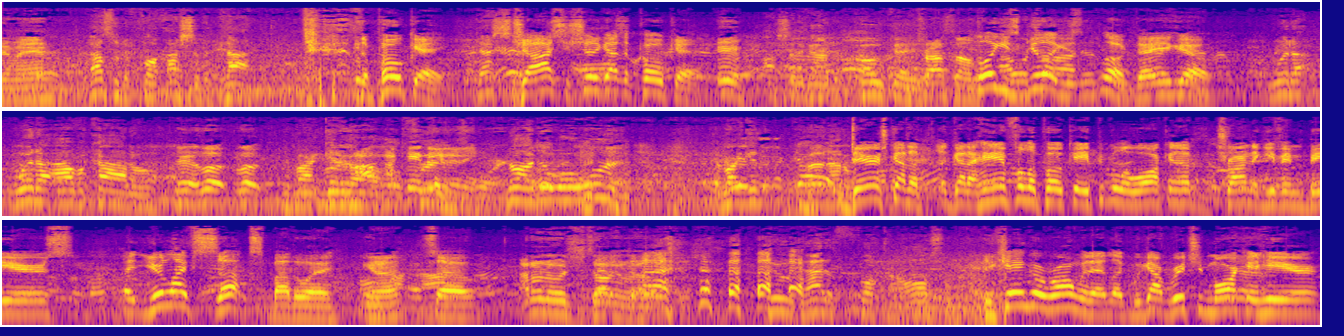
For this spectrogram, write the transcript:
it, man. That's what the fuck I should have got. the poke. That's- Josh, you should have got the poke. Here, I should have got the poke. try some. Look, he's I look, try he's, look. There you go. With a with an avocado. Here, look, look. If I can get it all. I, I can't eat it. No, I don't want one. If I get but I Derek's got a got a handful of poke. People are walking up trying to give him beers. Your life sucks, by the way. You know, so I don't know what you're talking about. dude, that is fucking awesome. you can't go wrong with that. Like we got Richard Market here.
